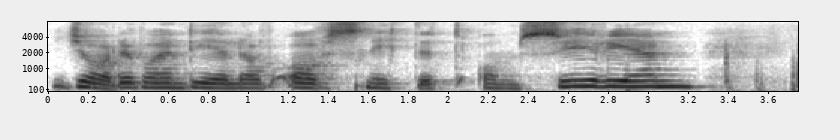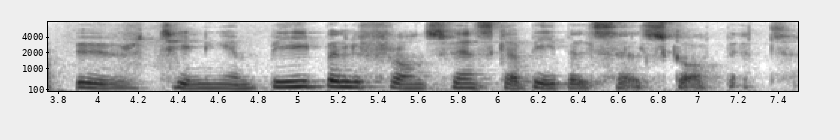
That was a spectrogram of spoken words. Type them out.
Ja, det var en del av avsnittet om Syrien ur tidningen Bibel från Svenska Bibelsällskapet.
